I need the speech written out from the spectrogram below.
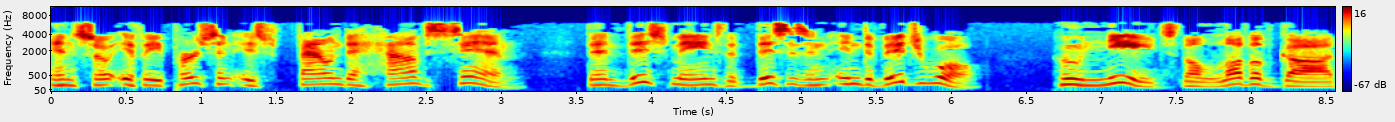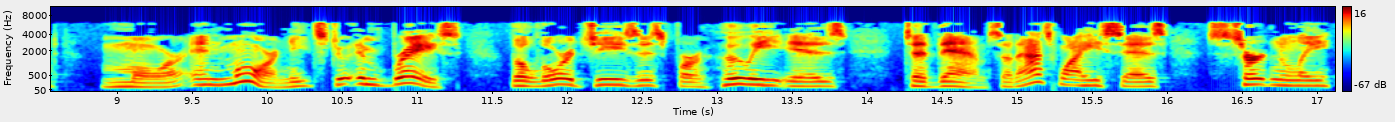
And so if a person is found to have sin, then this means that this is an individual who needs the love of God more and more, needs to embrace the Lord Jesus for who He is to them. So that's why he says, certainly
